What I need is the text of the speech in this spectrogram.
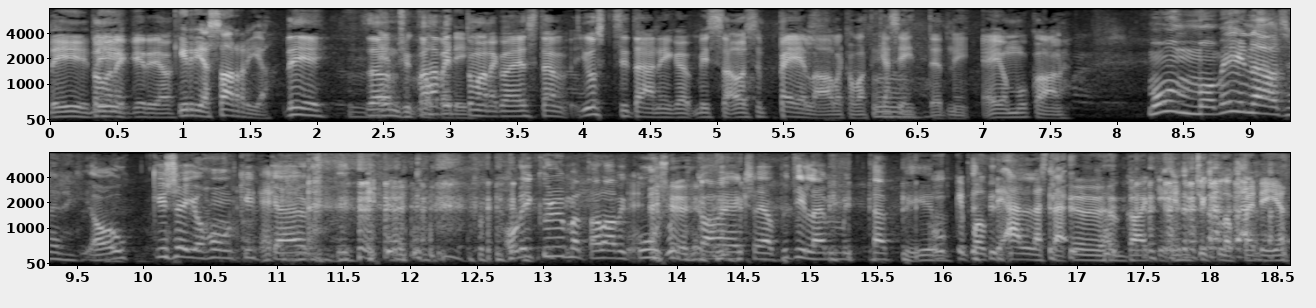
Niin, toinen niin. kirja. Kirjasarja. Niin, se on vähän vittumainen, kun ei sitä, just sitä, niin kuin, missä olisi p alkavat käsitteet, niin ei ole mukana. Mummo, minä sen joukki se johonkin käytti. Oli kylmä talvi 68 ja piti lämmittää piirti. Ukki poltti ällästä ööhön kaikki ensyklopediat.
